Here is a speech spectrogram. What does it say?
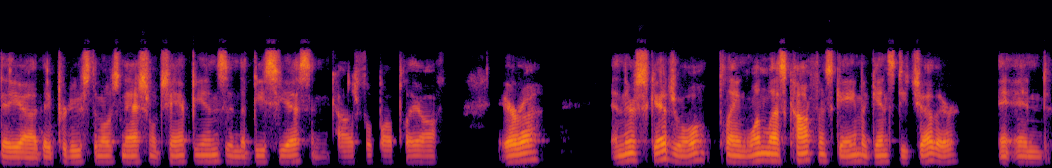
they uh, they produce the most national champions in the bcs and college football playoff era and their schedule playing one less conference game against each other and, and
